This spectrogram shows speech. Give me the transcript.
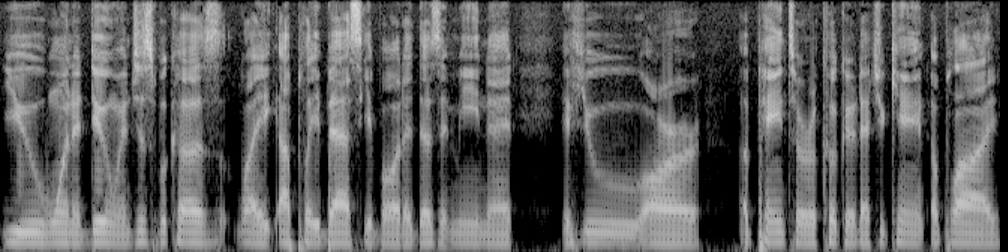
you want to do. And just because, like, I play basketball, that doesn't mean that if you are a painter or a cooker that you can't apply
